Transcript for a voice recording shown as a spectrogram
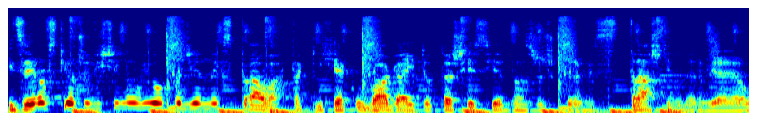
I Cejrowski oczywiście mówił o codziennych sprawach, takich jak uwaga, i to też jest jedna z rzeczy, które mnie strasznie wnerwiają.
